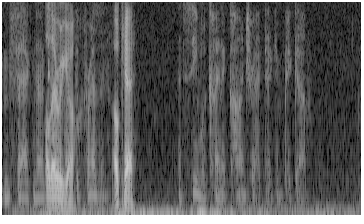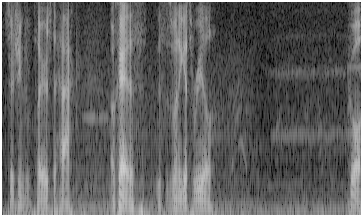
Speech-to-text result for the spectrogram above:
In fact, no Oh, there we like go. The present. Okay. Let's see what kind of contract I can pick up. Searching for players to hack. Okay, this this is when it gets real. Cool.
